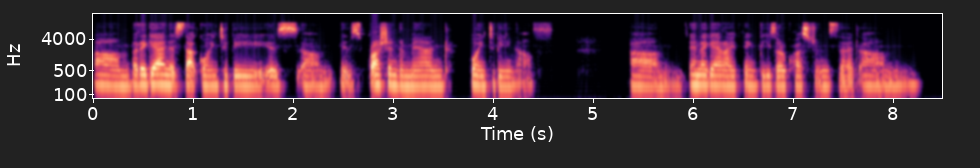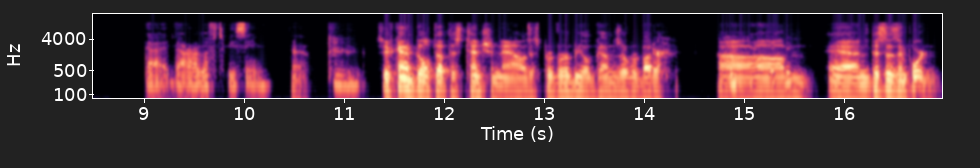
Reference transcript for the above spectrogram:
Um, but again, is that going to be is is Russian demand going to be enough? And again, I think these are questions that that that are left to be seen. Yeah. Mm-hmm. So you've kind of built up this tension now, this proverbial guns over butter. And this is important.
